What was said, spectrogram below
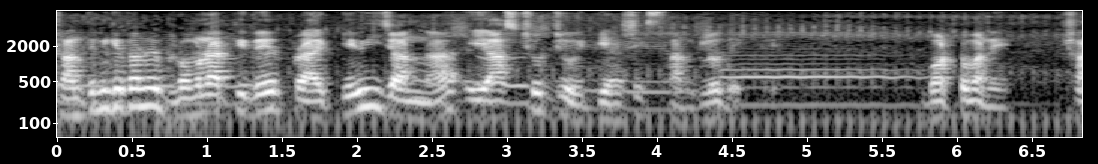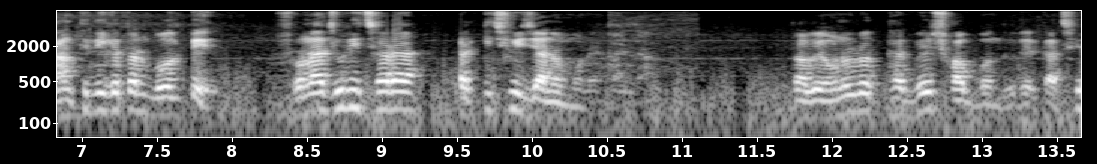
শান্তিনিকেতনের ভ্রমণার্থীদের প্রায় কেউই যান না এই আশ্চর্য ঐতিহাসিক স্থানগুলো দেখতে। বর্তমানে শান্তিনিকেতন বলতে সোনাঝুরি ছাড়া আর কিছুই যেন মনে হয় না। তবে অনুরোধ থাকবে সব বন্ধুদের কাছে,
